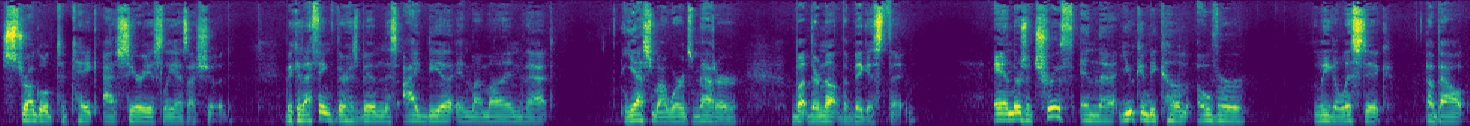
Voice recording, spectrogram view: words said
struggled to take as seriously as I should. Because I think there has been this idea in my mind that, yes, my words matter, but they're not the biggest thing. And there's a truth in that you can become over legalistic about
